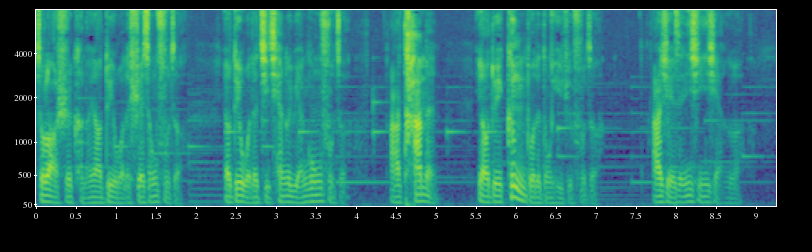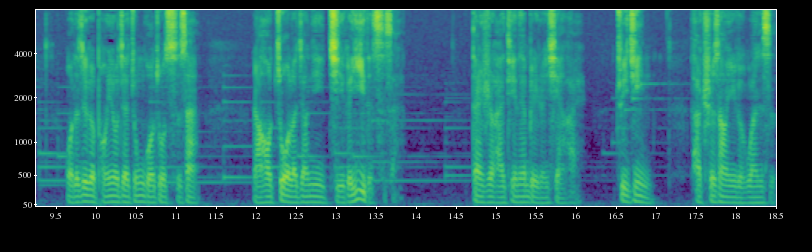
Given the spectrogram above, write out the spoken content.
周老师可能要对我的学生负责，要对我的几千个员工负责，而他们要对更多的东西去负责，而且人心险恶。我的这个朋友在中国做慈善，然后做了将近几个亿的慈善，但是还天天被人陷害。最近，他吃上一个官司，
